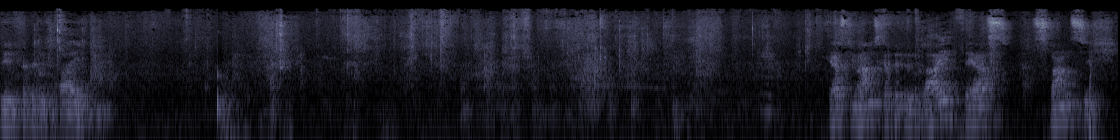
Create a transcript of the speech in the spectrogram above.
äh, Kapitel 3. 1. Johannes Kapitel 3, Vers 20.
